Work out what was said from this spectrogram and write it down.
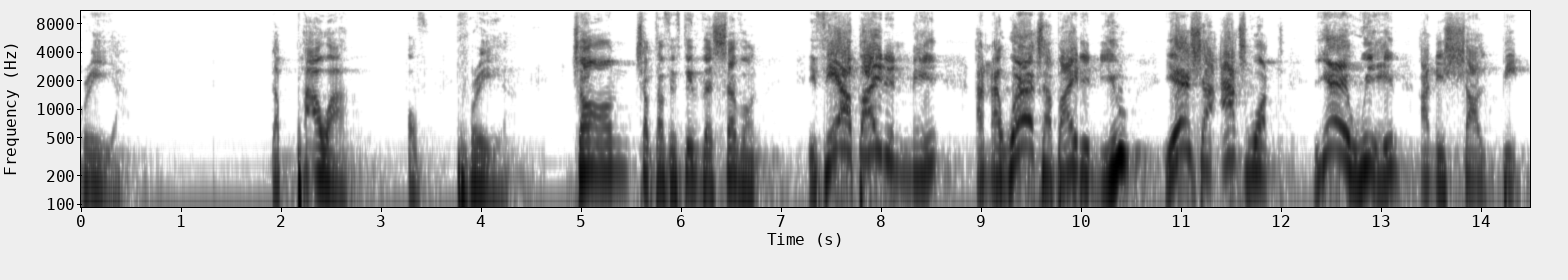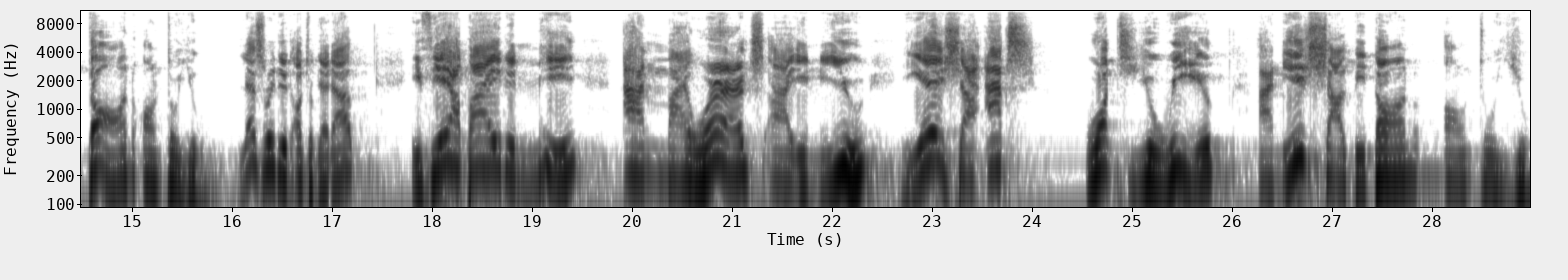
prayer. The power of prayer. John chapter 15, verse 7. If ye abide in me, and my words abide in you, ye shall ask what ye will, and it shall be done unto you. Let's read it all together. If ye abide in me, and my words are in you, ye shall ask what you will, and it shall be done unto you.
